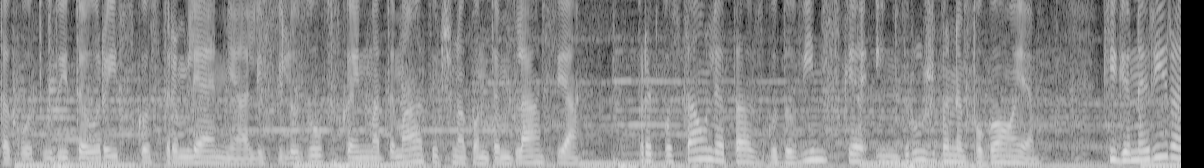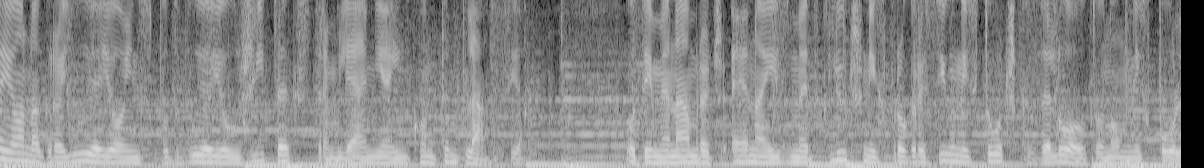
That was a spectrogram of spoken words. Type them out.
tako tudi teoretsko stremljenje ali filozofska in matematična kontemplacija predpostavljata zgodovinske in družbene pogoje, ki generirajo, nagrajujejo in spodbujajo užitek, stremljenje in kontemplacijo. V tem je namreč ena izmed ključnih progresivnih točk zelo avtonomnih pol,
